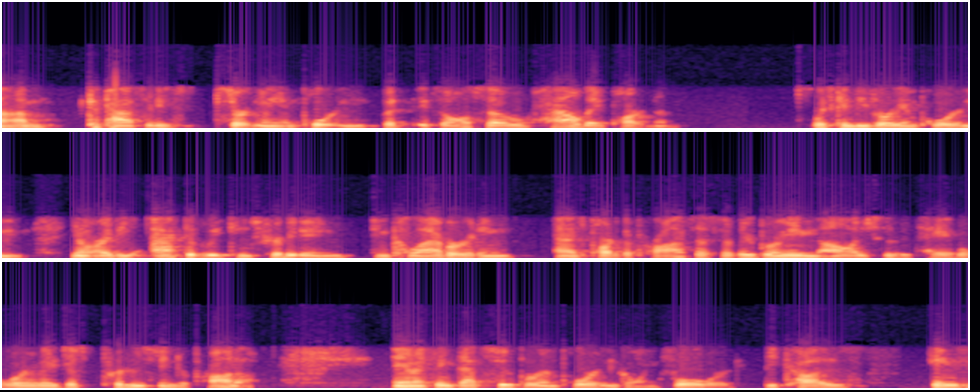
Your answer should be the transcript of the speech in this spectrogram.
Um, capacities certainly important, but it's also how they partner, which can be very important. You know, are they actively contributing and collaborating as part of the process? Are they bringing knowledge to the table, or are they just producing your product? And I think that's super important going forward because things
